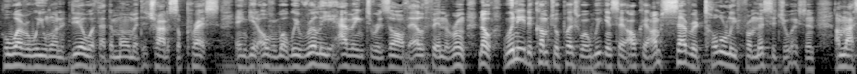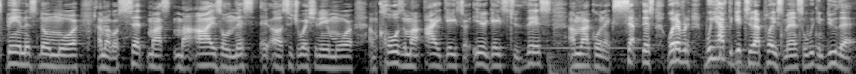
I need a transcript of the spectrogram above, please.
whoever we want to deal with at the moment to try to suppress and get over what we're really having to resolve, the elephant in the room. No, we need to come to a place where we can say, okay, I'm severed totally from this situation. I'm not being this no more. I'm not gonna set my my eyes on this uh, situation anymore. I'm closing my eye gates or ear gates to this. I'm not going to accept this. Whatever. We have to get to that place, man, so we can do that.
